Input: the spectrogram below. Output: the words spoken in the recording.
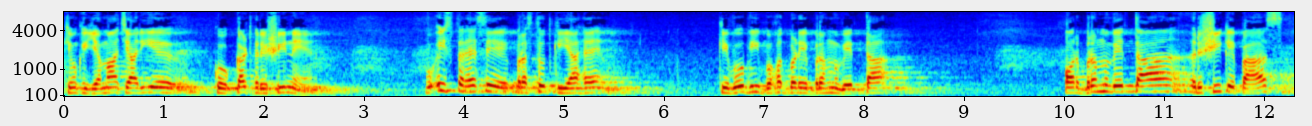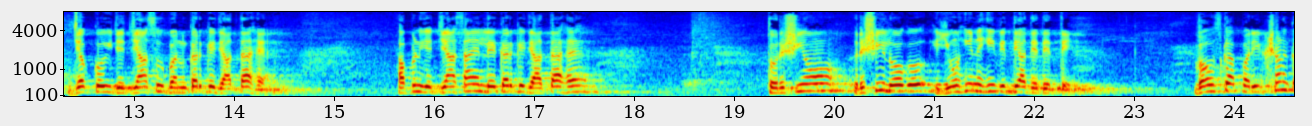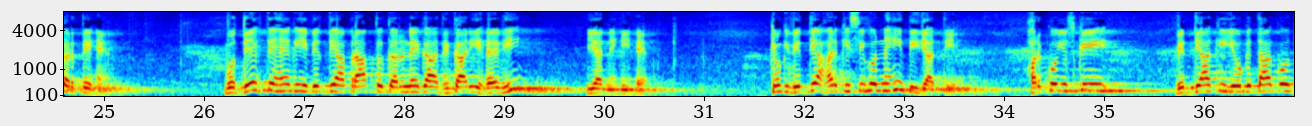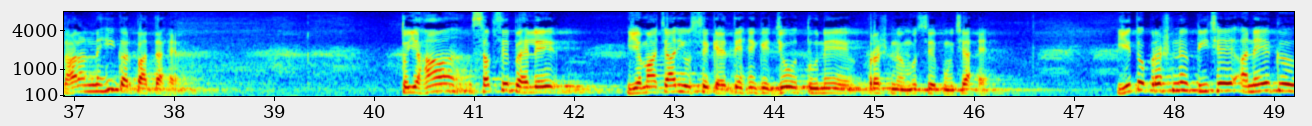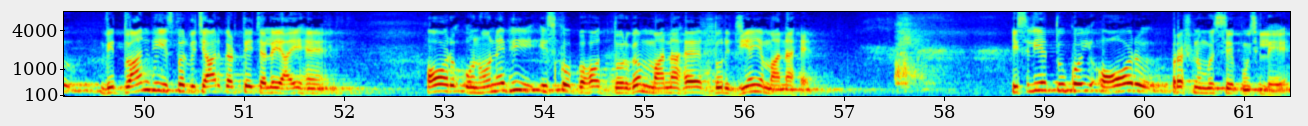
क्योंकि यमाचार्य को कठ ऋषि ने वो इस तरह से प्रस्तुत किया है कि वो भी बहुत बड़े ब्रह्मवेत्ता और ब्रह्मवेत्ता ऋषि के पास जब कोई जिज्ञासु बनकर के जाता है, अपनी जिज्ञासाएँ लेकर के जाता है तो ऋषियों, ऋषि लोग यूँ ही नहीं विद्या दे देते। वह उसका परीक्षण करते हैं। वो देखते हैं कि ये विद्या प्राप्त करने का अधिकारी है भी या नहीं है। क्योंकि विद्या हर किसी को नहीं दी जाती हर कोई उसकी विद्या की योग्यता को धारण नहीं कर पाता है। तो यहाँ सबसे पहले यमाचारी उससे कहते हैं कि जो तूने प्रश्न मुझसे पूछा है, ये तो प्रश्न पीछे अनेक विद्वान भी इस पर विचार करते चले आए हैं और उन्होंने भी इसको बहुत दुर्गम माना है दुर्जय माना है। इसलिए तू कोई और प्रश्न मुझसे पूछ ले,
